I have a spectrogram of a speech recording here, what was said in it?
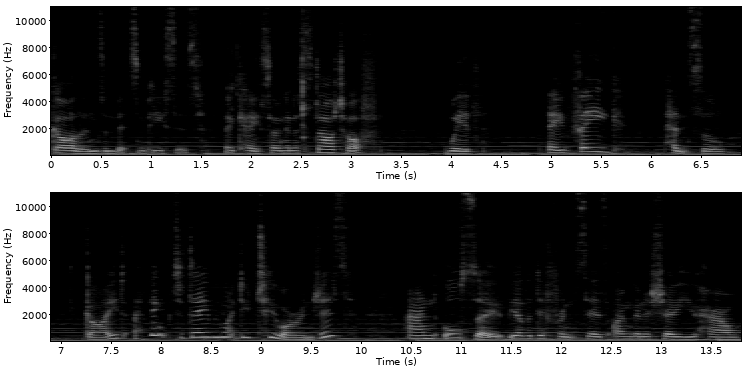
garlands and bits and pieces. Okay, so I'm going to start off with a vague pencil guide. I think today we might do two oranges and also the other difference is I'm going to show you how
